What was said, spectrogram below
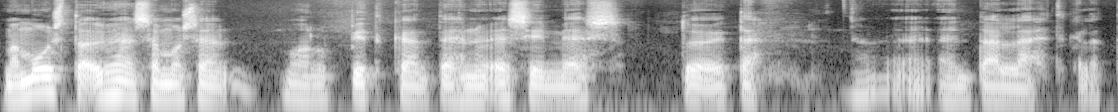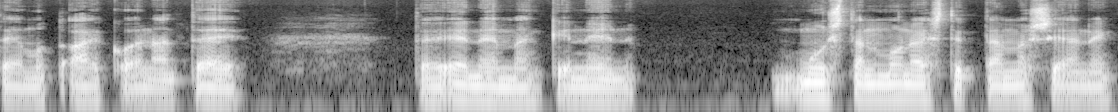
Mä muistan yhden semmoisen, mä ollut pitkään tehnyt esimiestöitä, en tällä hetkellä tee, mutta aikoinaan tein, tein enemmänkin, niin muistan monesti tämmöisiä niin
